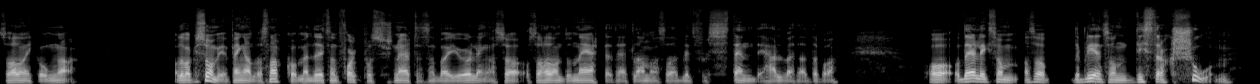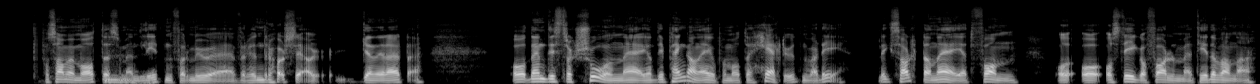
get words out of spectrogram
så hadde han ikke unger. Og det var ikke så mye penger det var snakk om, men det liksom folk posisjonerte seg som bare juling, og så, og så hadde han donert det til et eller annet, så hadde det blitt fullstendig helvete etterpå. Og, og, det er liksom Altså, det blir en sånn distraksjon på samme måte mm. som en liten formue for 100 år siden genererte. Og den distraksjonen er ja, De pengene er jo på en måte helt uten verdi. Ligger salta ned i et fond og, og, og stiger og faller med tidevannet.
